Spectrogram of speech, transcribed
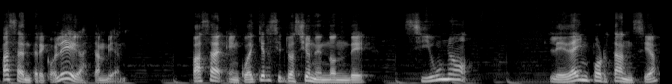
pasa entre colegas también. Pasa en cualquier situación en donde si uno le da importancia,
